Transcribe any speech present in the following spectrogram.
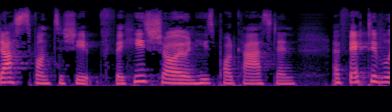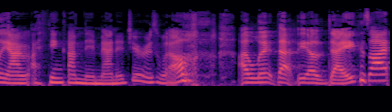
just sponsorship for his show and his podcast. And effectively, I, I think I'm their manager as well. I learnt that the other day because I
